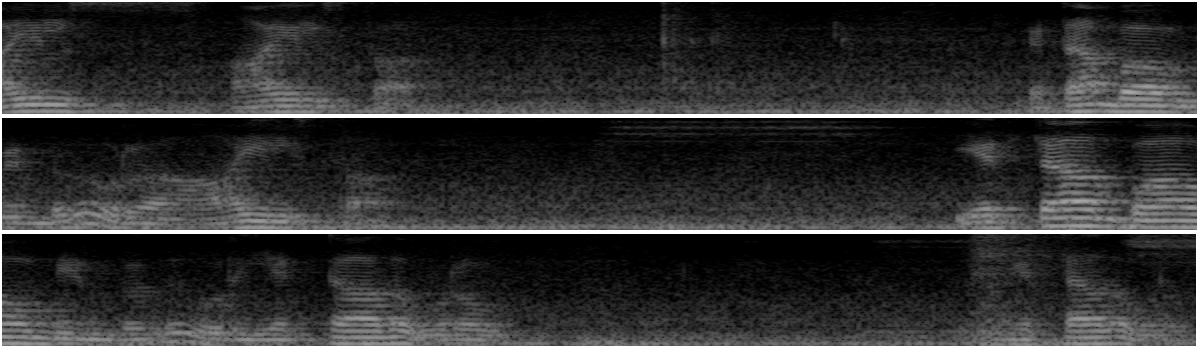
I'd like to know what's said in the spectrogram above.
ஆயில்ஸ் ஆயில் ஸ்தான் எட்டாம் பாவம் என்பது ஒரு ஆயில் ஸ்தான் எட்டாம் பாவம் என்பது ஒரு எட்டாத உறவு. எட்டாத உறவு.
